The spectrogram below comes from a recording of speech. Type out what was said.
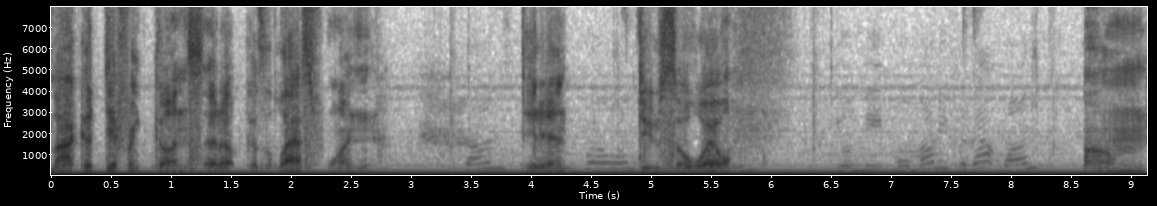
Like a different gun setup, because the last one didn't do so well. You'll need more money for that one. Um.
